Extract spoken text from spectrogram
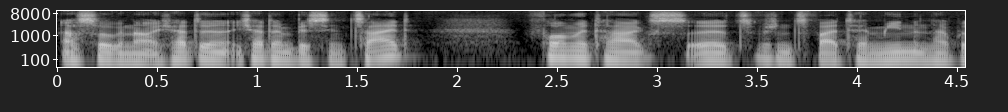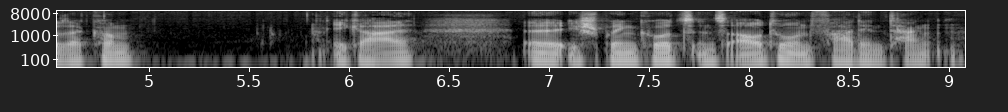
Ach so, genau, ich hatte, ich hatte ein bisschen Zeit vormittags äh, zwischen zwei Terminen und habe gesagt, komm, egal, äh, ich springe kurz ins Auto und fahre den tanken.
